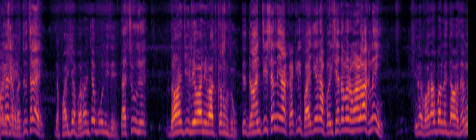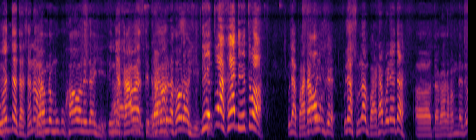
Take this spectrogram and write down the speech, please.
પૈસા બધું થાય. તો પૈસા ભરવાની છે બોલી છે? તાર શું છે? દોનજી લેવાની વાત કરું છું. તે દાંચી છે ને આ કટલી ભાજીના પૈસા તમારે વાળવાક નહીં. એટલે બરાબર લઈ જવા છે એમ હું ના થશે ને. અમને મૂકું ખાવા લઈ જાય છે. અહીંયા ખાવા ખાવા. ખવડાવશે દેતવા ખા દેતવા. ઓલા પાઠા પડ્યા છે. ઓલા સુલામ પાઠા પડ્યા હતા. આ સમજે દો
